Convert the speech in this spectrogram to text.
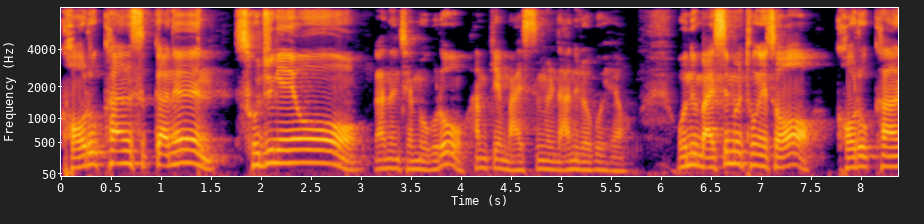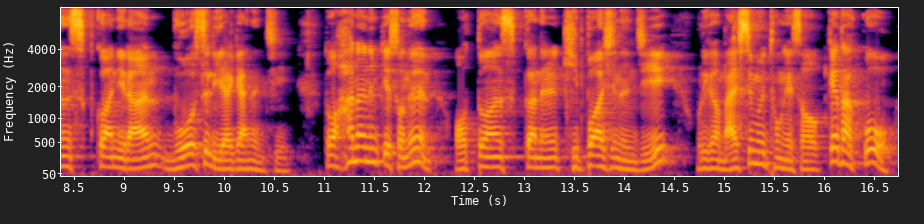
거룩한 습관은 소중해요 라는 제목으로 함께 말씀을 나누려고 해요. 오늘 말씀을 통해서 거룩한 습관이란 무엇을 이야기하는지 또 하나님께서는 어떠한 습관을 기뻐하시는지 우리가 말씀을 통해서 깨닫고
